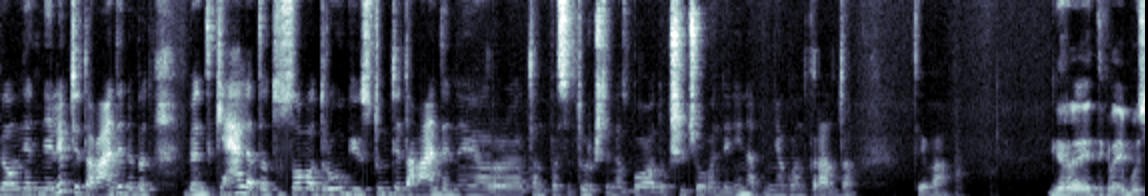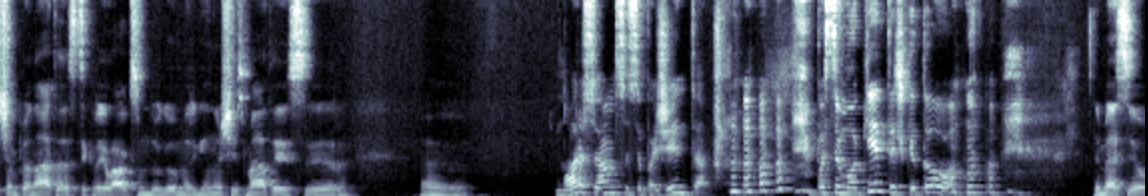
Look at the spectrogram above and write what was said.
gal net nelipti tą vandenį, bet bent keletą tų savo draugių stumti tą vandenį ir ten pasiturkšti, nes buvo daug šilčiau vandenį negu ant kranto. Tai va. Gerai, tikrai bus čempionatas, tikrai lauksim daugiau merginų šiais metais ir uh, Noriu su jom susipažinti, pasimokinti iš kitų. Tai mes jau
